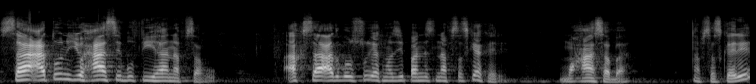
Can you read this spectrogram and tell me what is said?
سا اَتُن یہِ حاصِبہٕ فی ہا نفسا ہُہ اکھ سات گوٚو سُہ یَتھ منٛز یہِ پَنٕنِس نفسَس کیٛاہ کَرِ مُحاسبا نفسَس کَرِ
